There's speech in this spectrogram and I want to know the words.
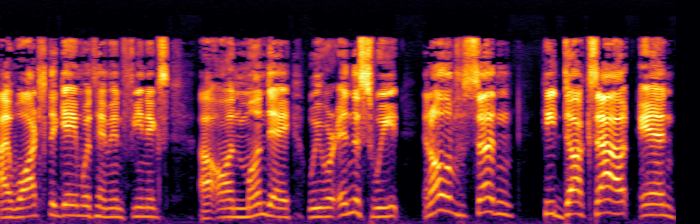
I watched the game with him in Phoenix uh, on Monday. We were in the suite, and all of a sudden, he ducks out, and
